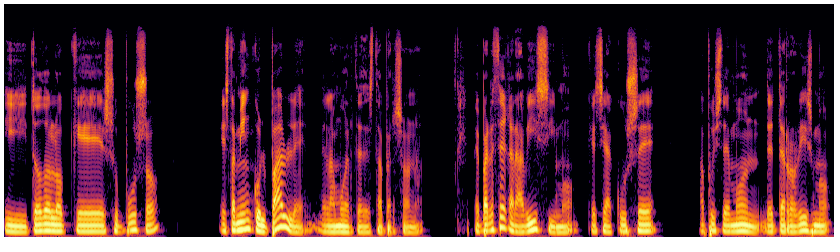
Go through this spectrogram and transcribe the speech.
y todo lo que supuso es también culpable de la muerte de esta persona. Me parece gravísimo que se acuse a Puigdemont de terrorismo,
